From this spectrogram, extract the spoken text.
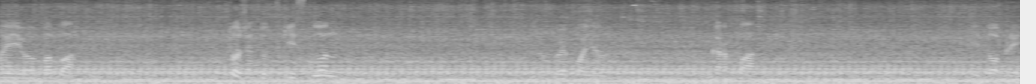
ми його баба. Теж тут такий склон, щоб ви поняли. Карпат. І добрий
